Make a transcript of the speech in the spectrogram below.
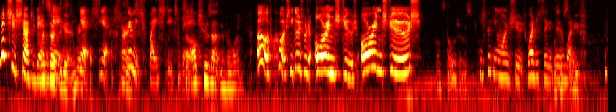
Let's just start the damn Let's start the game. Yes, yes. All right. Grammy's feisty today. so I'll choose out number one. Oh, of course. He goes with orange juice. Orange juice. Oh, it's delicious. He's picking orange juice. The, It's the also one? safe.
